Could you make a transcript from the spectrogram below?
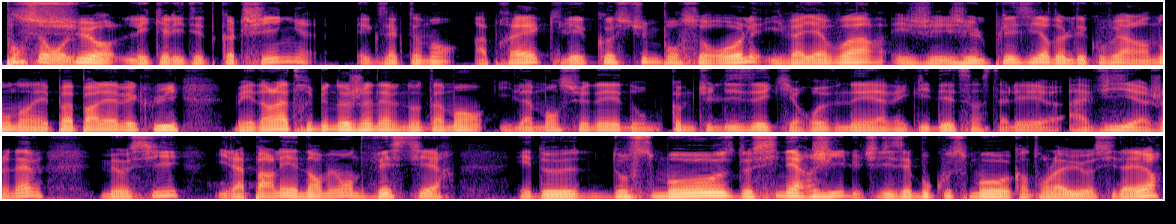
pour ce rôle. Sur les qualités de coaching, exactement. Après, qu'il ait le costume pour ce rôle, il va y avoir, et j'ai eu le plaisir de le découvrir, alors nous on n'en avait pas parlé avec lui, mais dans la tribune de Genève notamment, il a mentionné, donc comme tu le disais, qu'il revenait avec l'idée de s'installer euh, à vie à Genève, mais aussi il a parlé énormément de vestiaire et de d'osmose, de synergie, il utilisait beaucoup ce mot quand on l'a eu aussi d'ailleurs,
